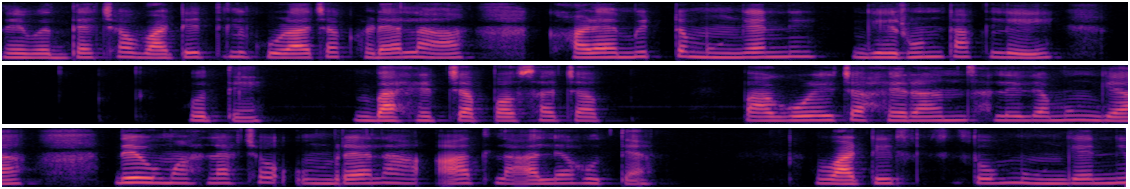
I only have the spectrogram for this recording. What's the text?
नैवेद्याच्या वाटेतील गुळाच्या खड्याला काळ्यामिट्ट मुंग्यांनी घेरून टाकले होते. बाहेरच्या पावसाच्या पागोळेच्या हैराण झालेल्या मुंग्या देवमहालाच्या उंबऱ्याला आत आल्या होत्या. वाटेतील तो मुंग्यांनी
